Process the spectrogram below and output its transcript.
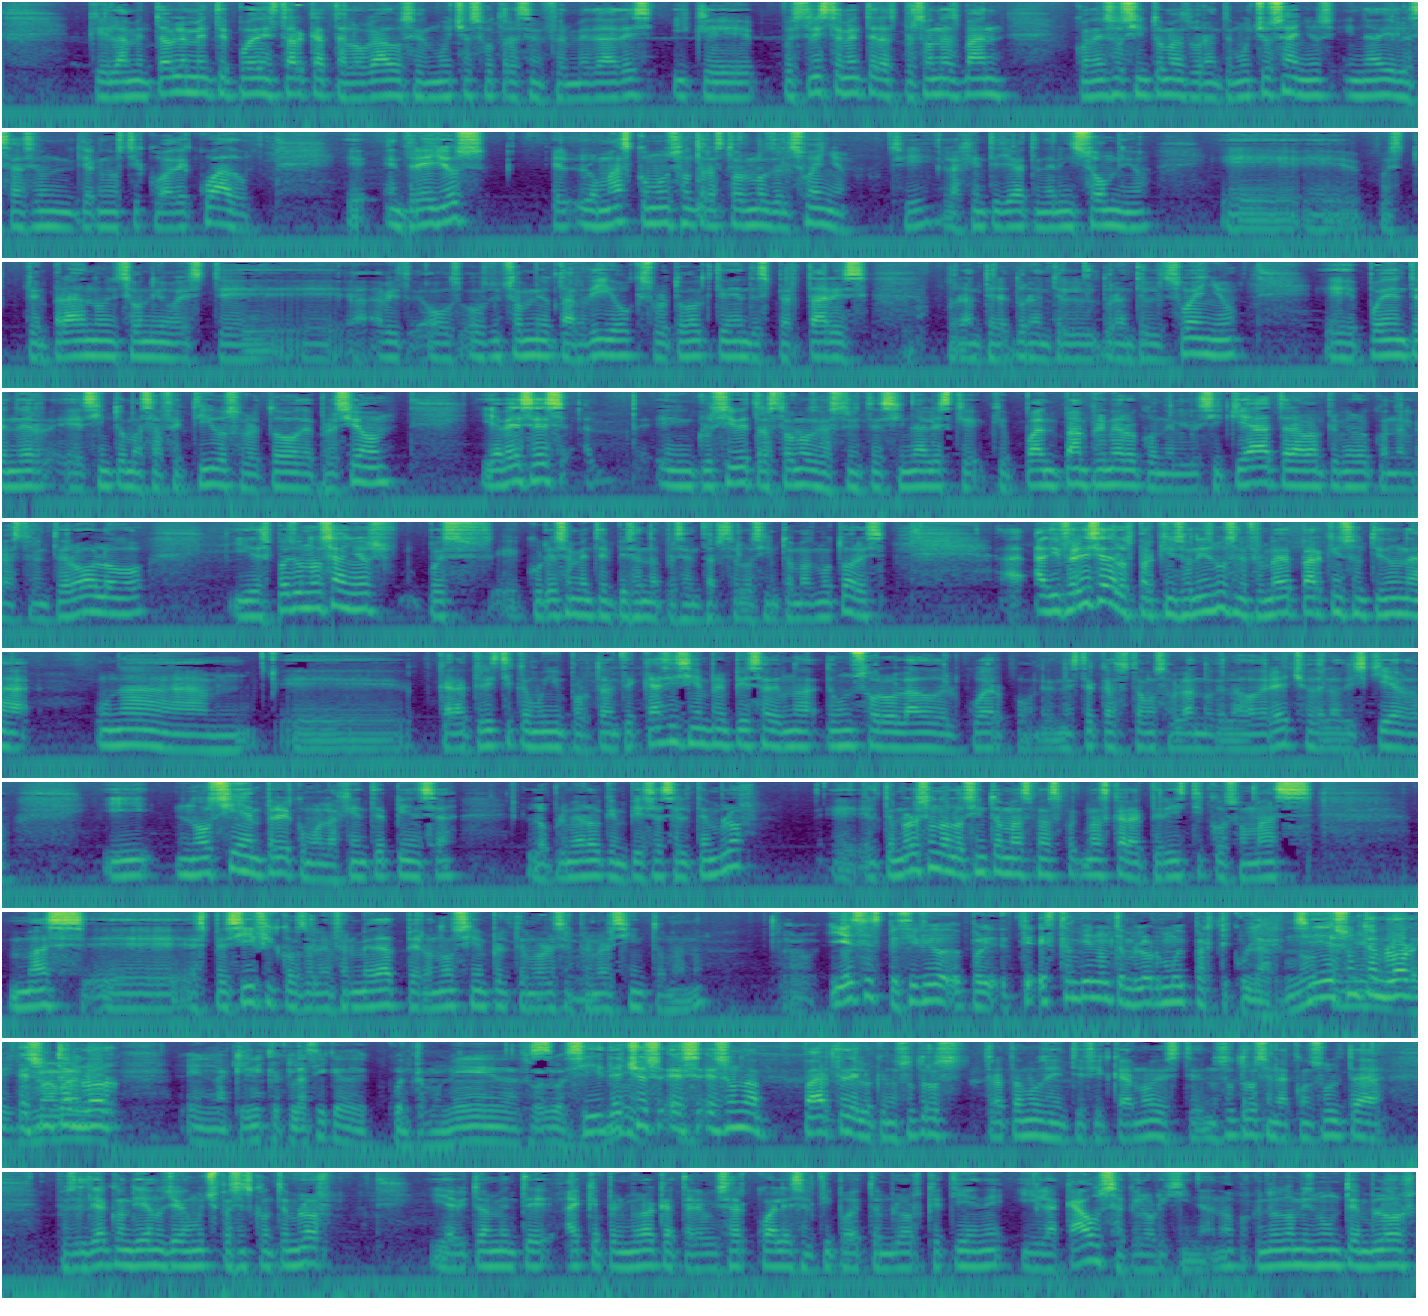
que lamentablemente pueden estar catalogados en muchas otras enfermedades y que pues tristemente las personas van con esos síntomas durante muchos años y nadie les hace un diagnóstico adecuado. Eh, entre ellos, lo más común son trastornos del sueño. ¿sí? La gente llega a tener insomnio, eh, eh, pues temprano, insomnio este o, insomnio tardío, que sobre todo tienen despertares durante durante el durante el sueño. Eh, pueden tener eh, síntomas afectivos, sobre todo depresión, y a veces inclusive trastornos gastrointestinales que, van, primero con el psiquiatra, van primero con el gastroenterólogo, y después de unos años, pues eh, curiosamente empiezan a presentarse los síntomas motores. A, diferencia de los parkinsonismos, la enfermedad de Parkinson tiene una, una característica muy importante. Casi siempre empieza de, una, de un solo lado del cuerpo. En este caso estamos hablando del lado derecho, del lado izquierdo y no siempre, como la gente piensa, lo primero que empieza es el temblor. Eh, el temblor es uno de los síntomas más, más característicos o más, más eh, específicos de la enfermedad, pero no siempre el temblor es el primer síntoma, ¿no? Y es específico, es también un temblor muy particular, ¿no? Sí, es un temblor, es un temblor en la clínica clásica de cuentamonedas o algo así. Sí, de hecho es, es, es, una parte de lo que nosotros tratamos de identificar, ¿no? Este, nosotros en la consulta pues el día con día nos llegan muchos pacientes con temblor y habitualmente hay que primero categorizar cuál es el tipo de temblor que tiene y la causa que lo origina, ¿no? Porque no es lo mismo un temblor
